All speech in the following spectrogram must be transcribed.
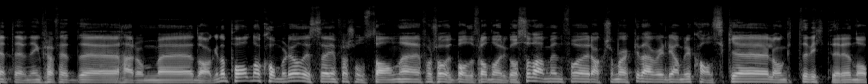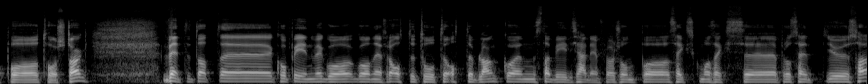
renteevning fra Fed eh, her om eh, dagen. Og Paul, nå kommer det jo disse inflasjonstallene for så vidt både fra Norge også, da, men for aksjemarkedet er vel de amerikanske langt viktigere nå på torsdag. Ventet at KPI-en vil gå, gå, ned fra 8,2 til 8 blank og en stabil kjerneinflasjon på 6,6 i USA.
